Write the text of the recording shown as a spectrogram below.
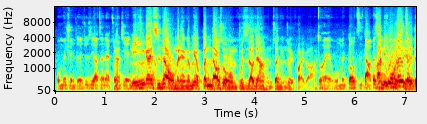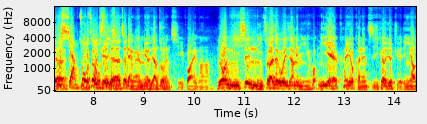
我们选择就是要站在中间。你应该知道，我们两个没有笨到说我们不知道这样很赚钱最快吧？对，我们都知道，但是我们就不想做这种事情。你不觉得这两个人没有这样做很奇怪吗？如果你是你坐在这个位置上面，你会你也很有可能即刻就决定要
